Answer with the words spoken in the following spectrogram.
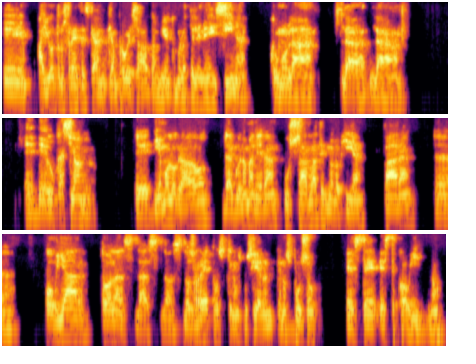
Eh, hay otros frentes que han, que han progresado también, como la telemedicina, como la, la, la eh, educación. Eh, y hemos logrado, de alguna manera, usar la tecnología para obviar todos las, los, los retos que nos pusieron, que nos puso este, este COVID, ¿no?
